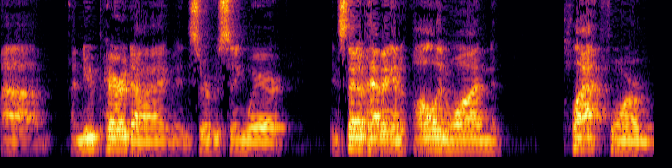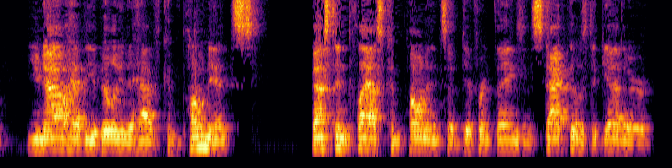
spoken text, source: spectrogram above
uh, a new paradigm in servicing where instead of having an all-in-one platform, you now have the ability to have components, best-in-class components of different things, and stack those together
